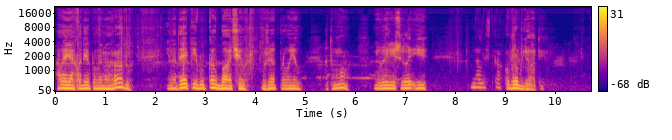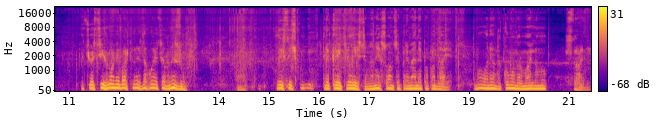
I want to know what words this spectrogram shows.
але я ходив по винограду і на деяких бубках бачив вже прояв. А тому ми вирішили і На листках. обробляти. Ось ці грони, бачите, вони знаходяться внизу. Листечку прикриті листям, на них сонце пряме не попадає. Тому вони в такому нормальному стані.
